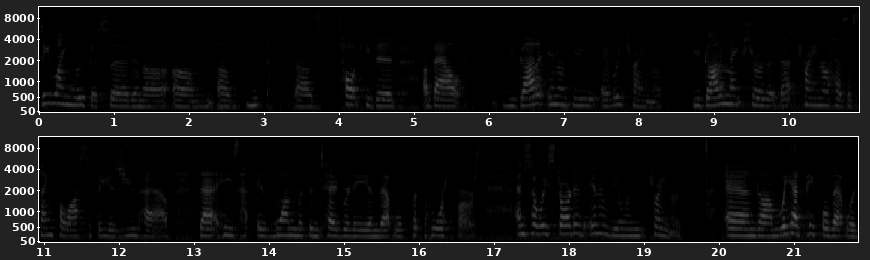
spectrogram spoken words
D. Wayne Lukas said in a, um, a, a talk he did about you got to interview every trainer. You got to make sure that that trainer has the same philosophy as you have, that he's is one with integrity and that will put the horse first. And so we started interviewing trainers. And um, we had people that would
